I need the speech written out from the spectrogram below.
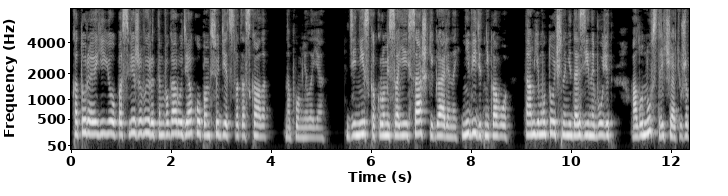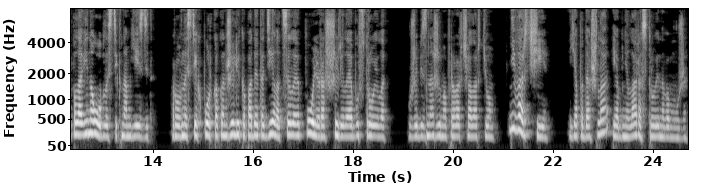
которая ее по свежевырытым в огороде окопам все детство таскала», — напомнила я. «Дениска, кроме своей Сашки Гариной, не видит никого. Там ему точно не до Зины будет, а Луну встречать уже половина области к нам ездит. Ровно с тех пор, как Анжелика под это дело целое поле расширила и обустроила. Уже без нажима проворчал Артем. «Не ворчи!» Я подошла и обняла расстроенного мужа.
